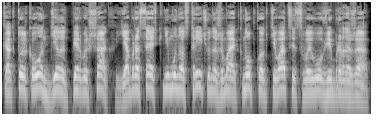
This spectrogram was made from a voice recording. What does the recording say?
Как только он делает первый шаг, я бросаюсь к нему навстречу, нажимая кнопку активации своего виброножа.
